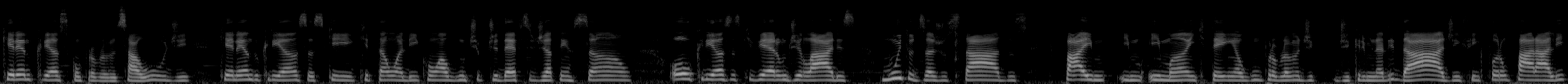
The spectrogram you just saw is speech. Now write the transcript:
querendo crianças com problema de saúde, querendo crianças que estão ali com algum tipo de déficit de atenção, ou crianças que vieram de lares muito desajustados, pai e, e mãe que têm algum problema de, de criminalidade, enfim, que foram parar ali,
